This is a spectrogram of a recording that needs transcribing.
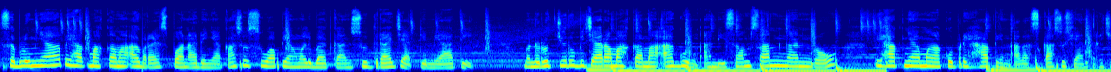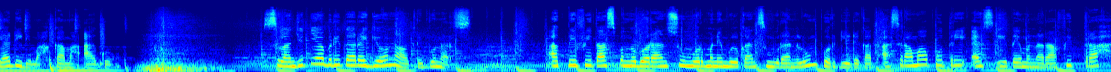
Sebelumnya, pihak Mahkamah Agung merespon adanya kasus suap yang melibatkan Sudrajat Dimyati. Menurut juru bicara Mahkamah Agung Andi Samsan Nganro, pihaknya mengaku prihatin atas kasus yang terjadi di Mahkamah Agung. Selanjutnya berita regional Tribuners. Aktivitas pengeboran sumur menimbulkan semburan lumpur di dekat asrama putri SIT Menara Fitrah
